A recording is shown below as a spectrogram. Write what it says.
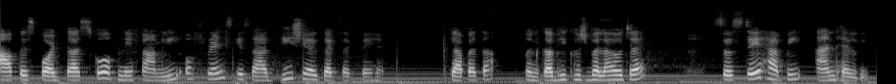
आप इस पॉडकास्ट को अपने फैमिली और फ्रेंड्स के साथ भी शेयर कर सकते हैं। क्या पता उनका भी खुश भला हो जाए। So stay happy and healthy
